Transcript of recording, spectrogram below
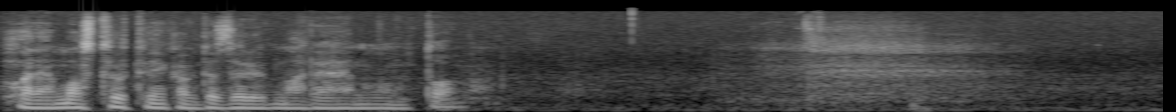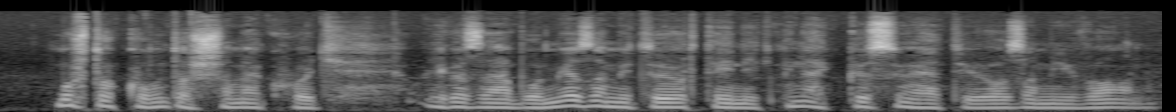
hanem az történik, amit az előbb már elmondtam. Most akkor mutassa meg, hogy, hogy igazából mi az, ami történik, minek köszönhető az, ami van.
